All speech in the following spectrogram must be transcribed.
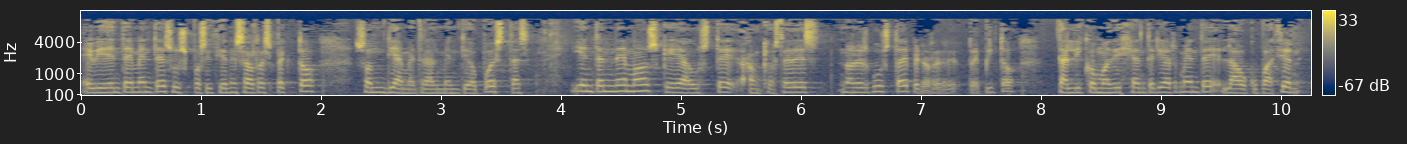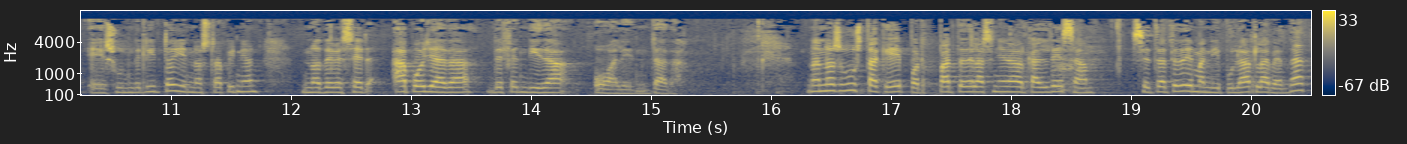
Evidentemente, sus posiciones al respecto son diametralmente opuestas y entendemos que a usted, aunque a ustedes no les guste, pero repito, tal y como dije anteriormente, la ocupación es un delito y, en nuestra opinión, no debe ser apoyada, defendida o alentada. No nos gusta que, por parte de la señora alcaldesa, se trate de manipular la verdad,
